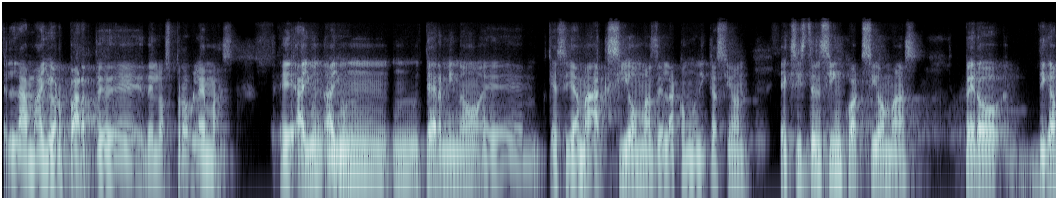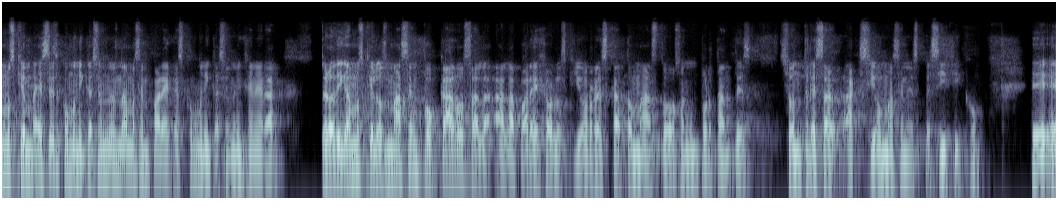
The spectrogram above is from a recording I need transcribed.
la mayor parte de los problemas. Eh, hay un, hay un, término eh, que se llama axiomas de la comunicación. Existen cinco axiomas, pero digamos que esa comunicación no es nada más en pareja, es comunicación en general. Pero digamos que los más enfocados a la, pareja o los que yo rescato más, todos son importantes, son tres axiomas en específico. Eh,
